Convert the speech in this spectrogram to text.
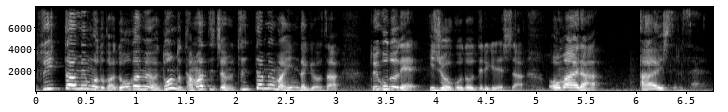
ツイッターメモとか動画メモがどんどん溜まってっちゃうの。ツイッターメモはいいんだけどさ。ということで、以上、後藤照樹でした。お前ら、愛してるぜ。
